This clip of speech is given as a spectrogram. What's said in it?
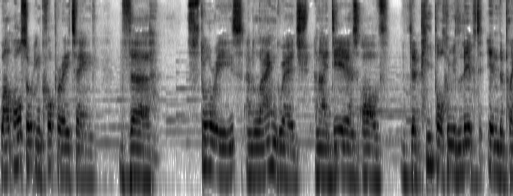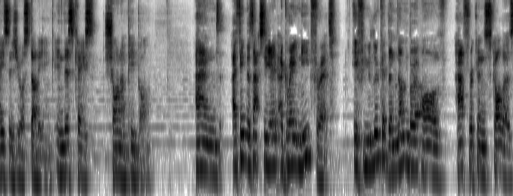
while also incorporating the stories and language and ideas of the people who lived in the places you're studying. In this case, Shona people. And I think there's actually a, great need for it. If you look at the number of African scholars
